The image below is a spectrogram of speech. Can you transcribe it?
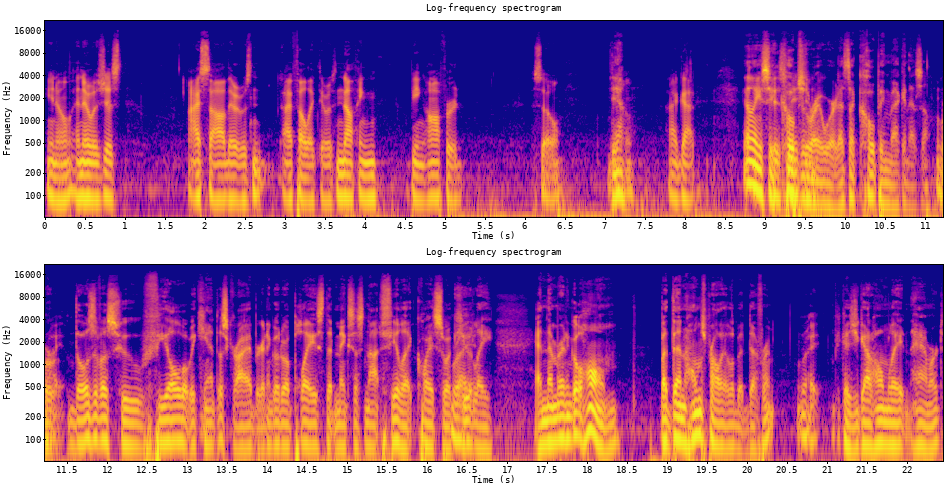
You know, and it was just I saw there was I felt like there was nothing being offered. So, Yeah. I got And like you say, his cope is the right word. That's a coping mechanism. Where Right. Those of us who feel what we can't describe are going to go to a place that makes us not feel it quite so Right. acutely, and then we're going to go home. But then home's probably a little bit different right. because you got home late and hammered.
